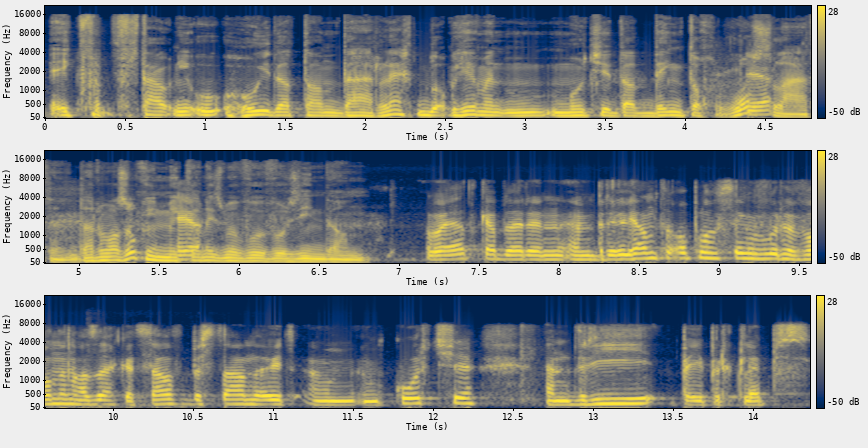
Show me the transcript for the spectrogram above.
ik versta ook niet hoe, hoe je dat dan daar legt. Op een gegeven moment moet je dat ding toch loslaten. Ja. Daar was ook een mechanisme voor voorzien dan. Well, ik heb daar een, een, briljante oplossing voor gevonden. Als ik het zelf bestaande uit een, een koordje en drie paperclips.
